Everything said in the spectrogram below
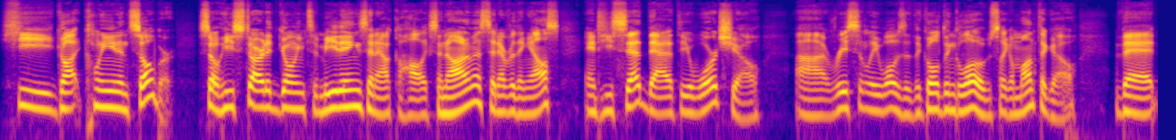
he got clean and sober. So he started going to meetings and Alcoholics Anonymous and everything else. And he said that at the award show uh, recently, what was it, the Golden Globes, like a month ago, that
